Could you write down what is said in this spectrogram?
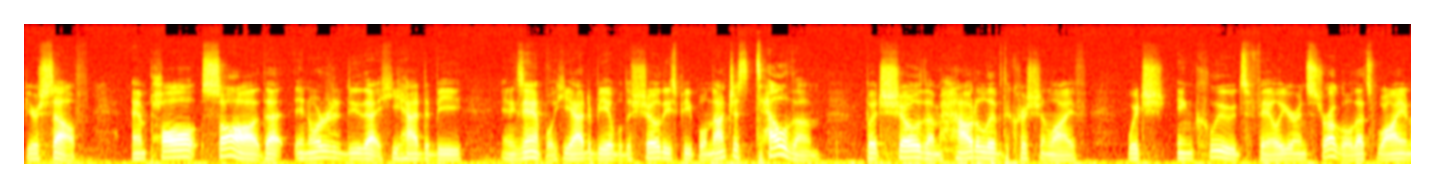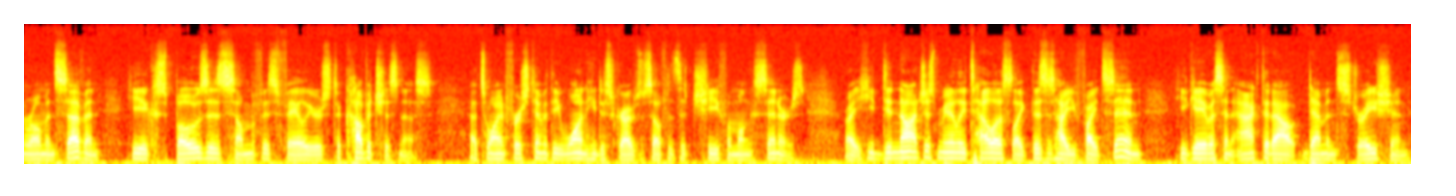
yourself. And Paul saw that in order to do that, he had to be an example. He had to be able to show these people, not just tell them, but show them how to live the Christian life, which includes failure and struggle. That's why in Romans 7, he exposes some of his failures to covetousness. That's why in 1 Timothy 1, he describes himself as the chief among sinners. Right? He did not just merely tell us, like, this is how you fight sin. He gave us an acted out demonstration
